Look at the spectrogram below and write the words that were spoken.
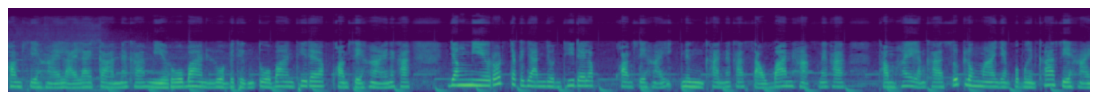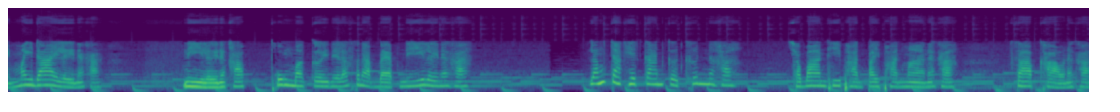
ความเสียหายหลายรายการนะคะ มีรั้วบ้านรวมไปถึงตัวบ้านที่ได้รับความเสียหายนะคะ ยังมีรถจักรยานยนต์ที่ได้รับความเสียหายอีกหนึ่งคันนะคะ เสาบ้านหักนะคะทำให้หลังคาซุดลงมาอย่างประเมินค่าเสียหายไม่ได้เลยนะคะ นี่เลยนะคะ พุ่งมาเกยในลักษณะแบบนี้เลยนะคะ หลังจากเหตุการณ์เกิดขึ้นนะคะ ชาวบ้านที่ผ่านไปผ่านมานะคะ ทราบข่าวนะคะ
